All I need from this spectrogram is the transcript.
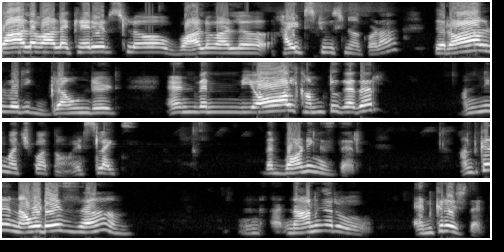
వాళ్ళ వాళ్ళ కెరియర్స్లో వాళ్ళ వాళ్ళ హైట్స్ చూసినా కూడా they're all very grounded and when we all come together అన్ని మర్చిపోతాం. It's like that bonding is there అందుకనే నవ్ డేస్ నాన్నగారు ఎంకరేజ్ దట్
